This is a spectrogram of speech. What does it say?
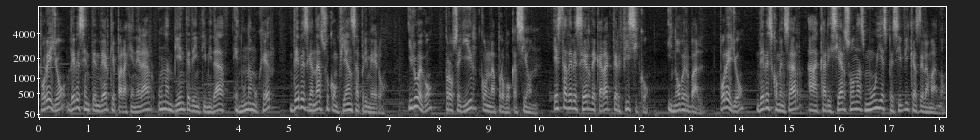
Por ello, debes entender que para generar un ambiente de intimidad en una mujer, debes ganar su confianza primero y luego proseguir con la provocación. Esta debe ser de carácter físico y no verbal. Por ello, debes comenzar a acariciar zonas muy específicas de la mano,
